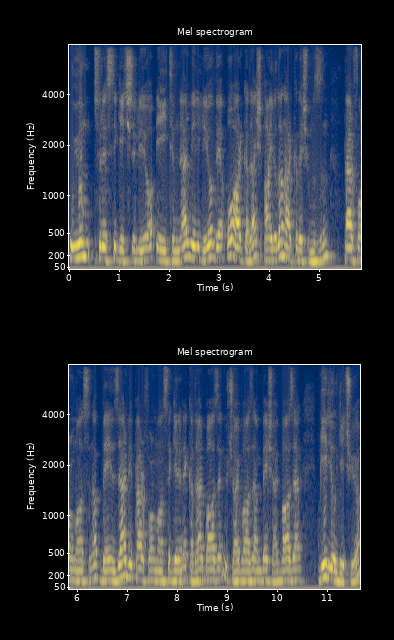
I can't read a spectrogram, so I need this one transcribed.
uyum süresi geçiriliyor, eğitimler veriliyor ve o arkadaş ayrılan arkadaşımızın performansına benzer bir performansa gelene kadar bazen 3 ay, bazen 5 ay, bazen 1 yıl geçiyor.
